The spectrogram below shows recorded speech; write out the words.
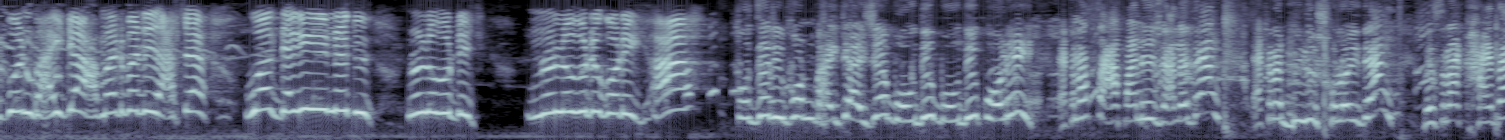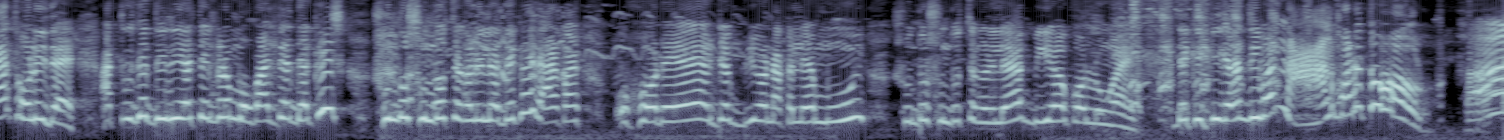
উপন ভাইটা আমার বাড়ি আছে ও দেখি না তুই? নলবটিস নলবটি করিস হ্যাঁ যে রিপন ভাইটা আইসে বৌদি বৌদি করি একটা চা পানি জালে দেন একটা বিড়ি সলই দেন বেসরা খাই দেয় চলি যায়। আর তুই যে দিনে এতে করে মোবাইলটা দেখিস সুন্দর সুন্দর চেঙ্গড়িলে দেখিস আর কয় ওহরে এটা বিয়ে না করলে মুই সুন্দর সুন্দর চেঙ্গড়িলে বিয়ে করলু আয়। দেখি কি গেলে জীবন নাল করে তোর। তুই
